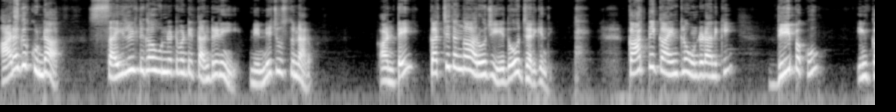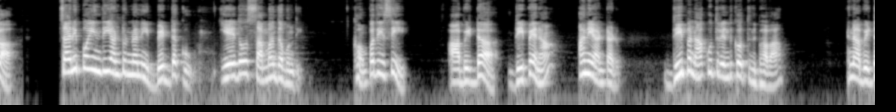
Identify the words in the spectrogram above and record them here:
అడగకుండా సైలెంట్గా ఉన్నటువంటి తండ్రిని నిన్నే చూస్తున్నాను. అంటే ఖచ్చితంగా ఆ రోజు ఏదో జరిగింది. కార్తీక్ ఆ ఇంట్లో ఉండడానికి దీపకు ఇంకా చనిపోయింది అంటున్న నీ బిడ్డకు ఏదో సంబంధం ఉంది కొంపదీసి ఆ బిడ్డ దీపేనా? అని అంటాడు. దీప నా కూతురు ఎందుకు అవుతుంది బావా? నా బిడ్డ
